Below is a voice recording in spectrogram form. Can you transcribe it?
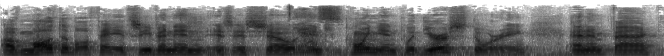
of multiple faiths. Even in is, is so Yes. int- poignant with your story, and in fact,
